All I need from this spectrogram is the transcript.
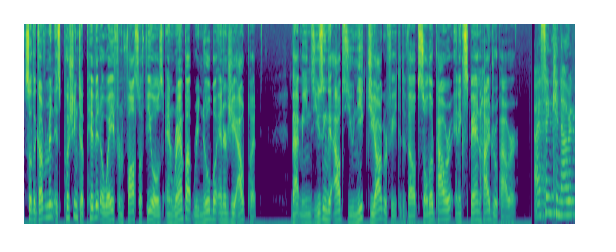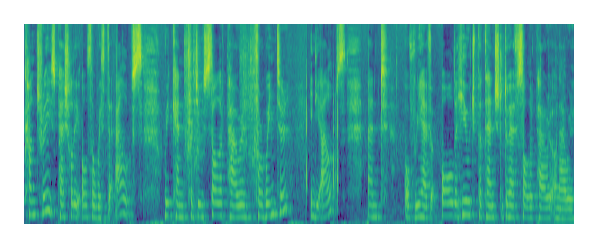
So the government is pushing to pivot away from fossil fuels and ramp up renewable energy output. That means using the Alps' unique geography to develop solar power and expand hydropower. I think in our country, especially also with the Alps, we can produce solar power for winter in the Alps and we have all the huge potential to have solar power on our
